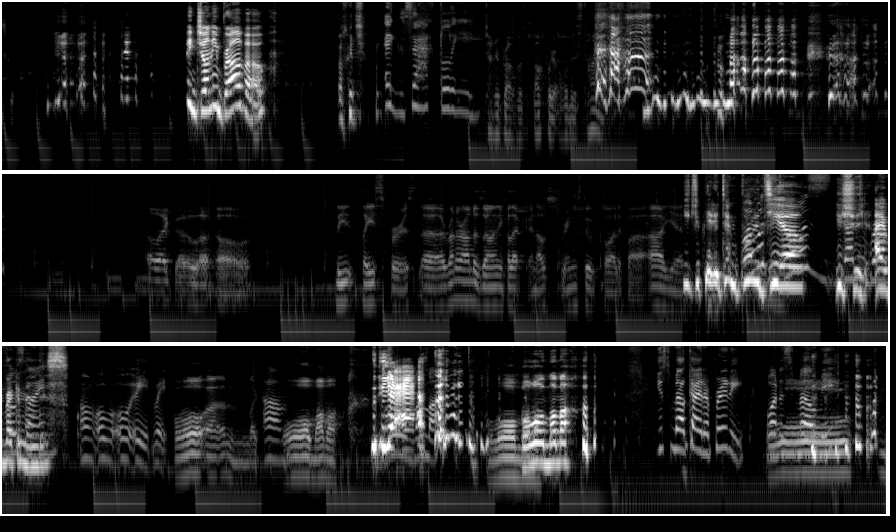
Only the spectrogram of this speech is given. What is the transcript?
Hey, Johnny Bravo. Oh, Johnny Exactly. Bravo's a Bach boy all this time. I like that a lot. Oh, le- place first. Uh, run around the zone and collect enough rings to qualify. Ah, yes. You should get a What tempura, was, what Gio. was You Johnny should. I recommend line? this. Oh, oh, oh, wait, wait. Oh, uh, like, Um, oh, mama. yeah. mama. Oh, Oh, mama. You smell kind of pretty. Wanna smell me?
